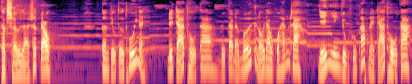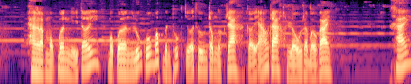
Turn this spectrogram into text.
thật sự là rất đau. Tên tiểu tử thúi này, để trả thù ta vì ta đã bới cái nỗi đau của hắn ra, dĩ nhiên dùng phương pháp này trả thù ta. Hàng Lập một bên nghĩ tới, một bên luống cuốn bóc bình thuốc chữa thương trong ngực ra, cởi áo ra, lộ ra bờ vai. Khái,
